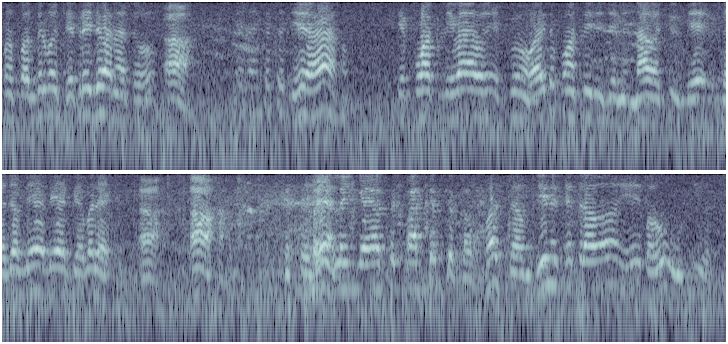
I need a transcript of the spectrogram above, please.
પણ પંદરમાં છેતરાઈ જવાના છો. હા. એના કરતા જે હા એ પાંચ લેવા હોય તો પાંચ લઈ જશે ના હોય બે ગજબ બે બે રૂપિયા ભલે. હા. હા હા. બે લઈને ગયા પછી પાંચ કેમ છેતરાવ? બસ સમજીને છેતરાવો એ બહુ ઊંચી વસ્તુ.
